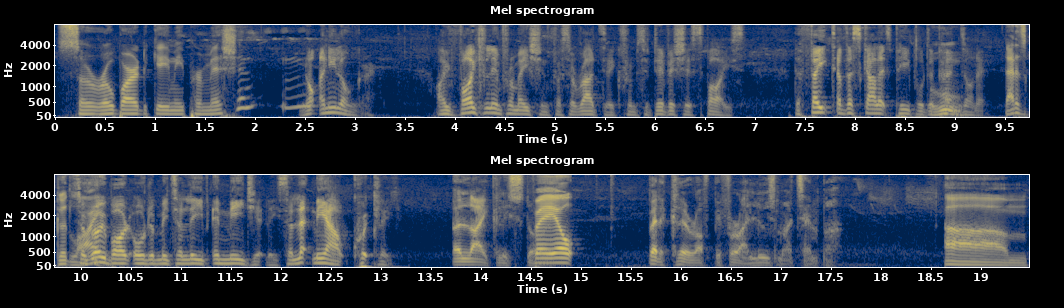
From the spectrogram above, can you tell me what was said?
Sir Robard gave me permission? Not any longer. I've vital information for Sir Radzig from Sir Divish's spies. The fate of the Skalitz people depends Ooh, on it. that is good Sir. Robard ordered me to leave immediately, so let me out quickly. A likely story. Fail. Better clear off before I lose my temper. Um,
